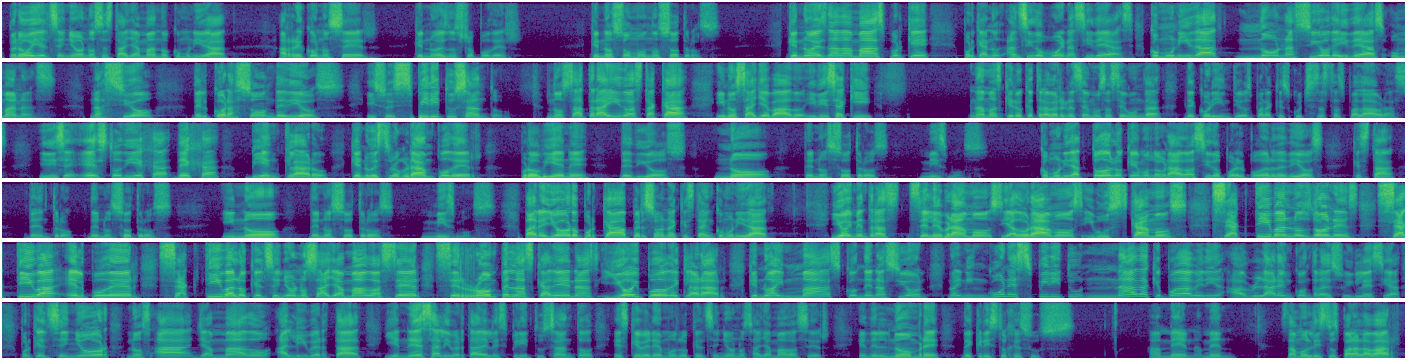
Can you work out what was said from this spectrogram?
Pero hoy el Señor nos está llamando comunidad a reconocer que no es nuestro poder, que no somos nosotros, que no es nada más porque porque han, sido buenas ideas. Comunidad no nació de ideas humanas, nació del corazón de Dios y su Espíritu Santo nos ha traído hasta acá y nos ha llevado. Y dice aquí, nada más quiero que otra vez regresemos a segunda de Corintios para que escuches estas palabras. Y dice, esto deja, deja bien claro que nuestro gran poder proviene de Dios, no de nosotros mismos. Comunidad, todo lo que hemos logrado ha sido por el poder de Dios que está dentro de nosotros y no de nosotros mismos. Padre, yo oro por cada persona que está en comunidad y hoy mientras celebramos y adoramos y buscamos, se activan los dones, se activa el poder, se activa lo que el Señor nos ha llamado a hacer, se rompen las cadenas y hoy puedo declarar que no hay más condenación, no hay ningún espíritu, nada que pueda venir a hablar en contra de su iglesia, porque el Señor nos ha llamado a libertad y en esa libertad del Espíritu Santo es que veremos lo que el Señor nos ha llamado a hacer en el nombre de Cristo Jesús. Amén, amén. ¿Estamos listos para alabar?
